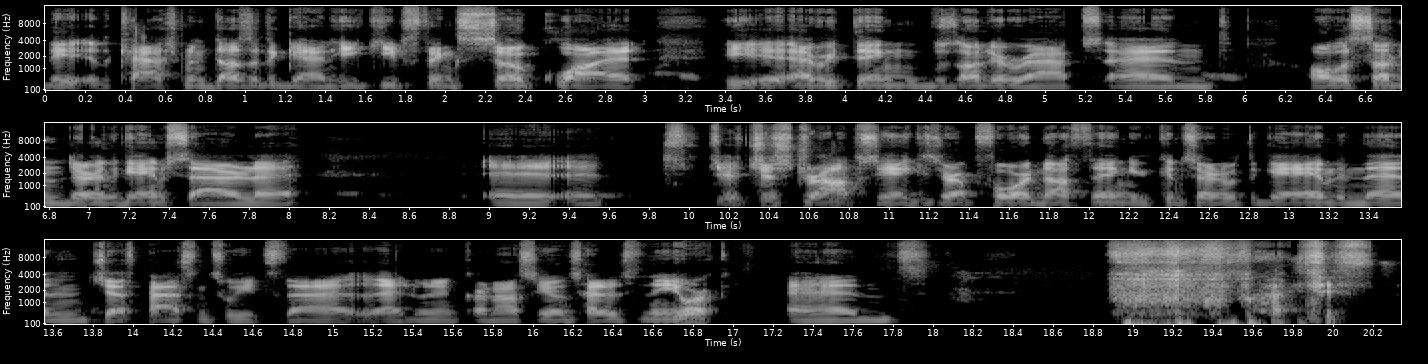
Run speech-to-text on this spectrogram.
The, the Cashman does it again. He keeps things so quiet. He everything was under wraps, and all of a sudden during the game Saturday, it, it it just drops. The Yankees are up four nothing. You're concerned with the game, and then Jeff Passan tweets that Edwin Encarnacion's headed to New York, and I just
